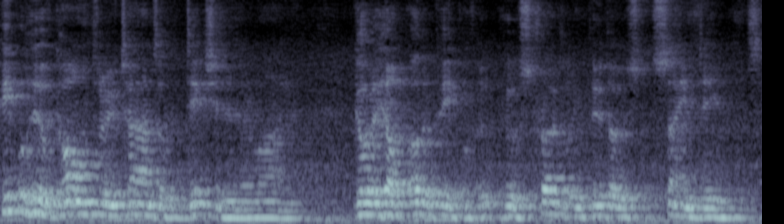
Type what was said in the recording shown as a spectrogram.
People who have gone through times of addiction in their life go to help other people who, who are struggling through those same demons.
